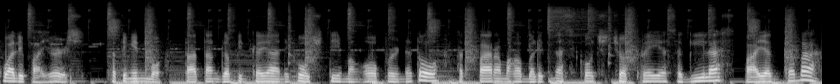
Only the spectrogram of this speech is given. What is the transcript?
qualifiers. Sa tingin mo, tatanggapin kaya ni Coach Tim ang offer na to at para makabalik na si Coach Chot Reyes sa Gilas, payag ka ba?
